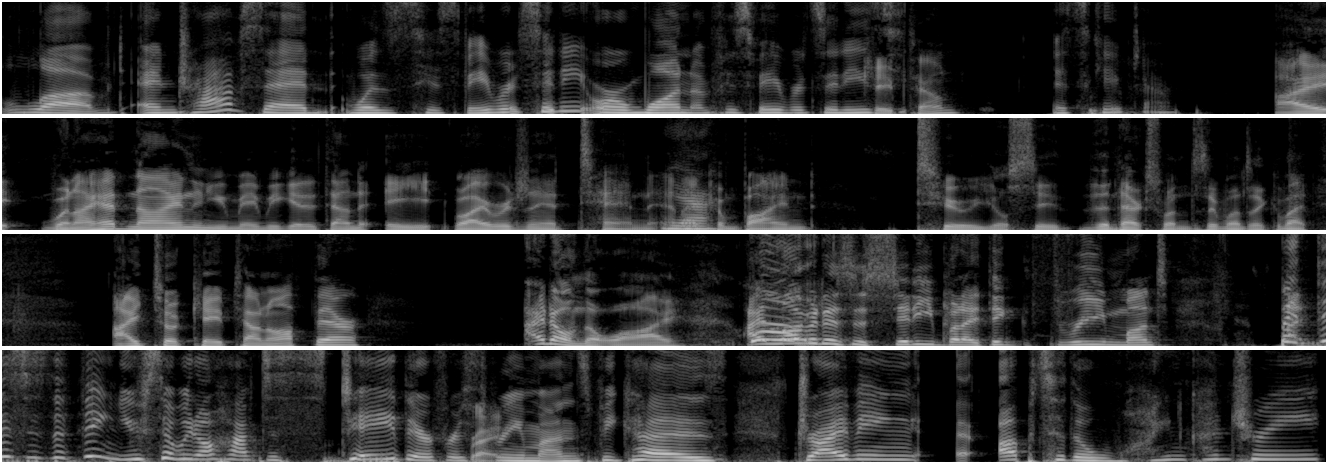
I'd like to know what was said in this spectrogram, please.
loved, and Trav said was his favorite city or one of his favorite cities. Cape Town. It's Cape Town. I when I had nine and you made me get it down to eight. Well, I originally had ten, and I combined two. You'll see the next one's the ones I combined. I took Cape Town off there. I don't know why. I love it as a city, but I think three months. But this is the thing. You said we don't have to stay there for Right. three months because driving uh, up to the wine country.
